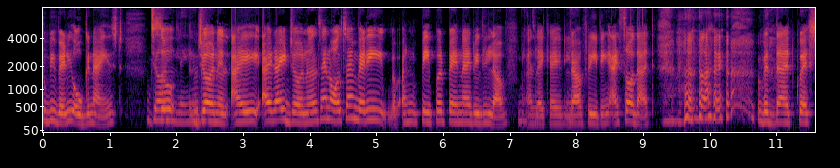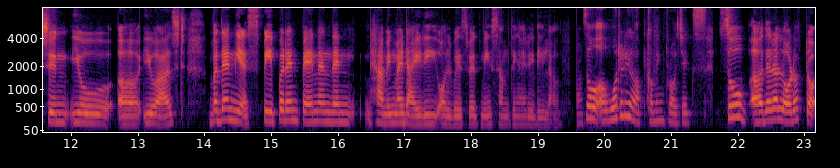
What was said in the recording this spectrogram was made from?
to be very organized. Journaling, So journal. I I write journals and also I'm very and paper pen. I really love. I like I love reading. I saw that with that question you uh, you asked. But then yes, paper and pen, and then having my diary always with me is something I really love. So, uh, what are your upcoming projects? So uh, there are a lot of to-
